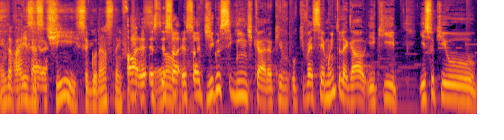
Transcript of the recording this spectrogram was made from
ainda vai Ah, existir segurança da informação? Olha, eu, eu só, eu só digo o seguinte, cara, o que, o que vai ser muito legal e que isso que o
